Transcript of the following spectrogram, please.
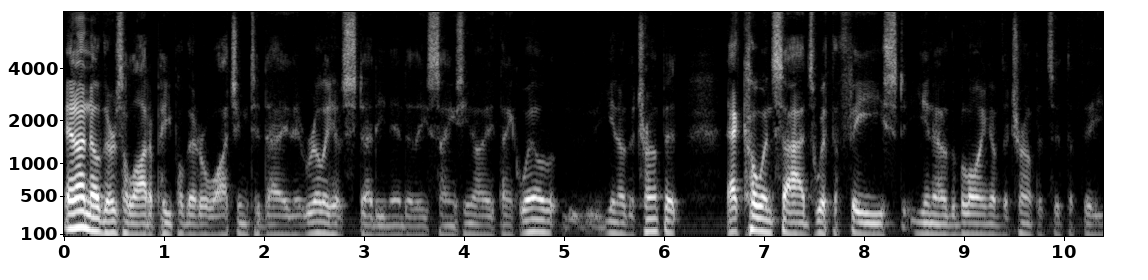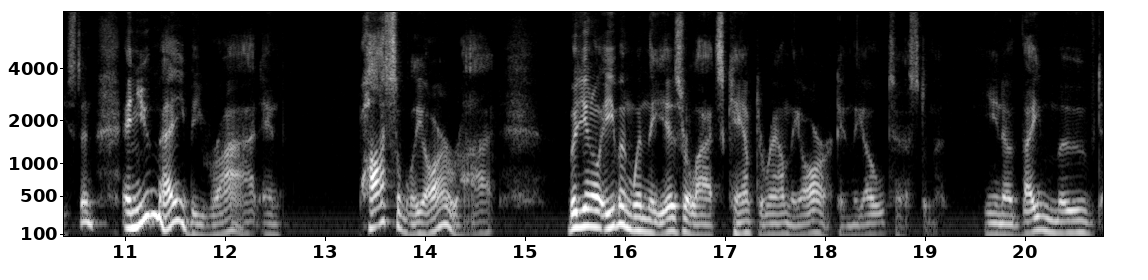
And I know there's a lot of people that are watching today that really have studied into these things. You know, they think, well, you know, the trumpet that coincides with the feast, you know, the blowing of the trumpets at the feast. And and you may be right and possibly are right. But you know, even when the Israelites camped around the ark in the Old Testament, you know, they moved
